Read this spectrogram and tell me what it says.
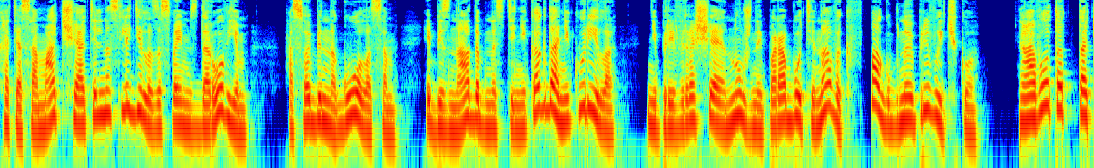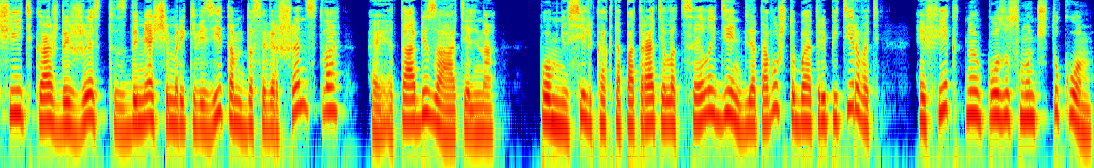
хотя сама тщательно следила за своим здоровьем, особенно голосом, и без надобности никогда не курила, не превращая нужный по работе навык в пагубную привычку. А вот отточить каждый жест с дымящим реквизитом до совершенства — это обязательно — Помню, Силь как-то потратила целый день для того, чтобы отрепетировать эффектную позу с мундштуком,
